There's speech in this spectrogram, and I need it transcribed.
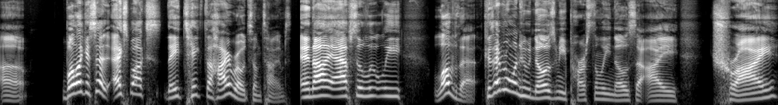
Uh but like I said, Xbox they take the high road sometimes, and I absolutely love that because everyone who knows me personally knows that I try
